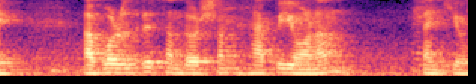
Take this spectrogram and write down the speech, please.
അപ്പോൾ ഒത്തിരി സന്തോഷം. ഹാപ്പി ഓണം. Thank you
